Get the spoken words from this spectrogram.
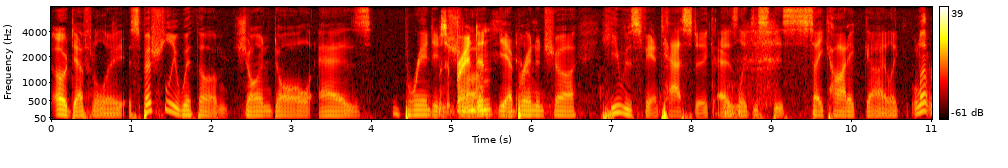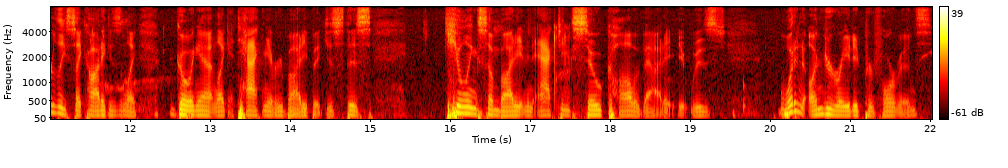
Oh, definitely, especially with um, John Dall as Brandon. Was it Shaw. Brandon? Yeah, Brandon Shaw. He was fantastic as like just this psychotic guy. Like, well, not really psychotic, as in like going out and like attacking everybody, but just this killing somebody and then acting so calm about it. It was what an underrated performance.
